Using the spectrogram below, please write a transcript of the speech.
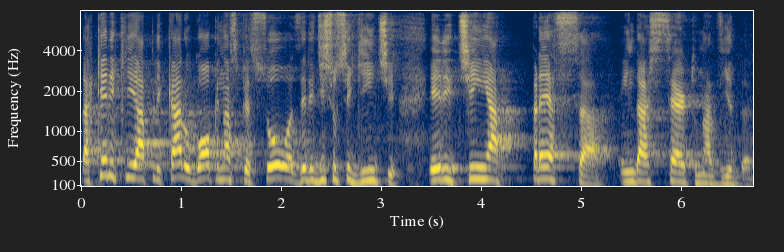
daquele que ia aplicar o golpe nas pessoas, ele disse o seguinte: ele tinha pressa em dar certo na vida.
